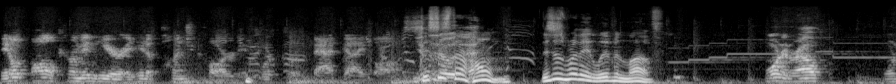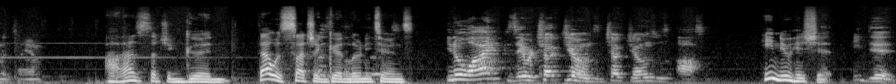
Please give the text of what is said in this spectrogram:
they don't all come in here and hit a punch card and work for a bad guy boss. This is know their that. home. This is where they live and love. Morning, Ralph. Morning, Sam. Oh, ah, that was such a good. That was such a good Looney it is. Tunes. You know why? Because they were Chuck Jones, and Chuck Jones was awesome. He knew his shit. He did.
